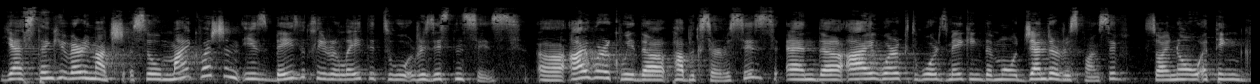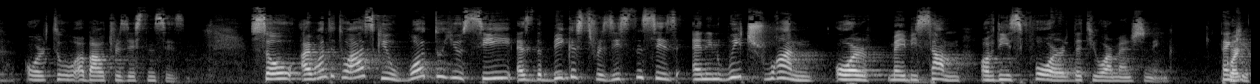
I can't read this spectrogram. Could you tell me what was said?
Yes, thank you very much. So, my question is basically related to resistances. Uh, I work with uh, public services and uh, I work towards making them more gender responsive, so I know a thing or two about resistances. So I wanted to ask you, what do you see as the biggest resistances and in which one, or maybe some, of these four that you are mentioning? Thank great, you.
